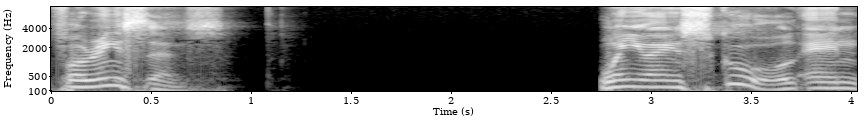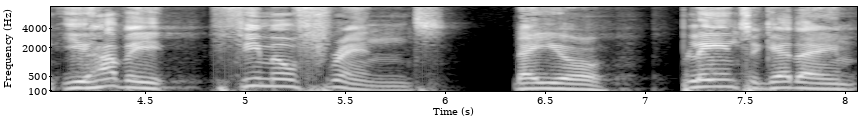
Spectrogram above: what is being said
For instance, when you're in school and you have a female friend that you're playing together in,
